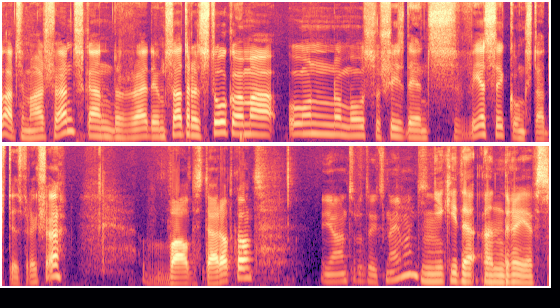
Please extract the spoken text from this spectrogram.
vārds ir Mārcis Fērns, skan raidījums atrasts tulkojumā, un mūsu šīs dienas viesi, kungs stādieties priekšā. Valdis Tērotkonts. Jānis Rudzīts Neimans. Nikita Andrejevs.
